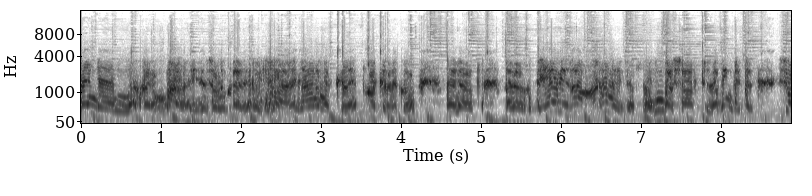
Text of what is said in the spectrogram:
அண்ட் ரொம்ப இது சொல்லக்கூடாது ரொம்ப அழகான மக்களை பார்க்கறதுக்கும் பிஹேவியர்லாம் ஆர்கனைசர் ரொம்ப சாஃப்ட் லவிங் பீப்புள் ஸோ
